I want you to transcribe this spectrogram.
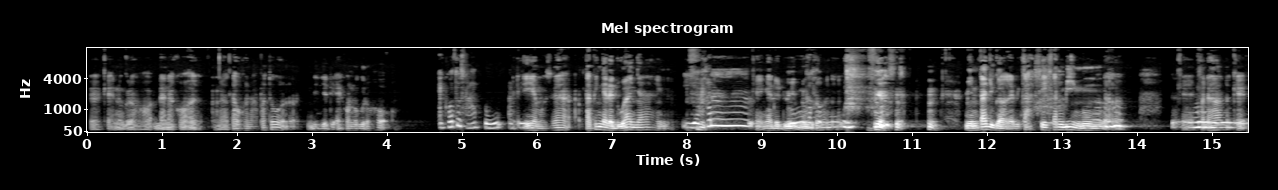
Kayak- kayak Nugroho. Dan aku nggak tahu kenapa tuh dia jadi Eko Nugroho. Eko tuh satu artinya. Iya maksudnya tapi nggak ada duanya gitu. iya kan? Kayak nggak ada duit minta juga gak dikasih kan bingung Kayak padahal kayak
